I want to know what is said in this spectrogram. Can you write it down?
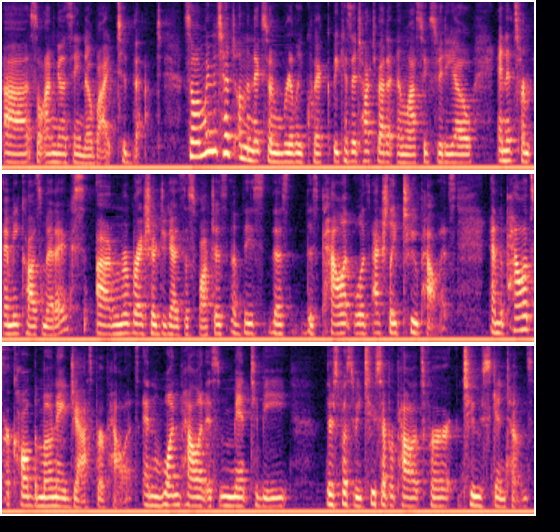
uh, so I'm going to say no buy to that. So I'm going to touch on the next one really quick because I talked about it in last week's video and it's from Emmy Cosmetics. Uh, remember I showed you guys the swatches of these, this, this palette? Well, it's actually two palettes and the palettes are called the Monet Jasper palettes and one palette is meant to be there's supposed to be two separate palettes for two skin tones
